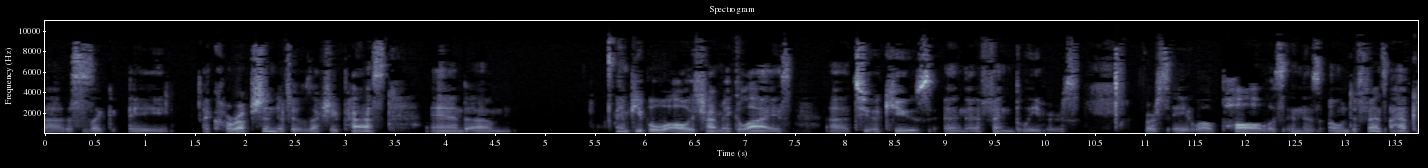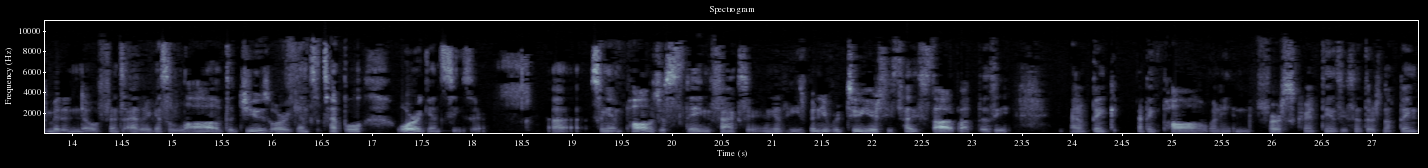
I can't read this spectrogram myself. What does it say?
uh, this is like a a corruption if it was actually passed, and um, and people will always try to make lies uh, to accuse and offend believers. Verse 8 While Paul was in his own defense, I have committed no offense either against the law of the Jews or against the temple or against Caesar. Uh, so again, Paul is just stating facts here. Again, he's been here for two years. He's, he's thought about this. He, I don't think, I think Paul, when he in First Corinthians, he said there's nothing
